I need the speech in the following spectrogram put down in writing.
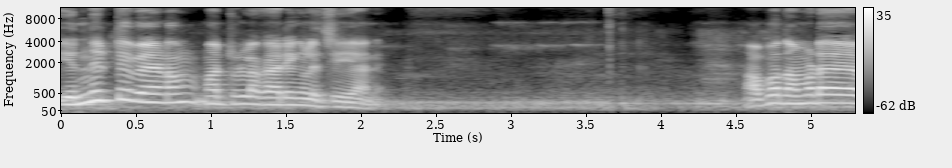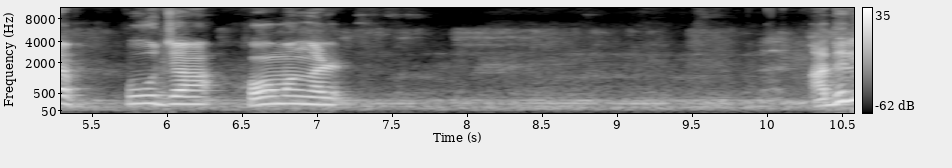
എന്നിട്ട് വേണം മറ്റുള്ള കാര്യങ്ങൾ ചെയ്യാൻ. അപ്പോൾ നമ്മുടെ പൂജ ഹോമങ്ങൾ. അതിൽ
